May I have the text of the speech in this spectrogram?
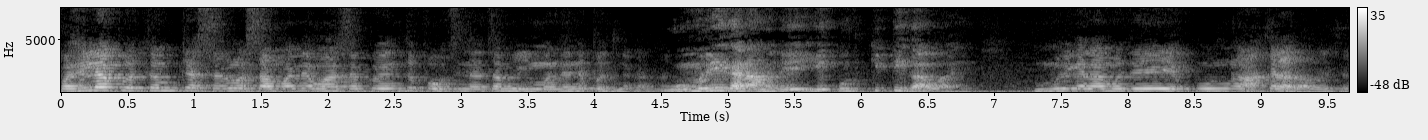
पहिल्या प्रथम त्या सर्वसामान्य माणसापर्यंत पोहोचण्याचा मी इमानदारीने प्रयत्न करणार. उमरी गणामध्ये एकूण किती गावं आहेत? मुलगणामध्ये एकूण अकरा गाव आहेत.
